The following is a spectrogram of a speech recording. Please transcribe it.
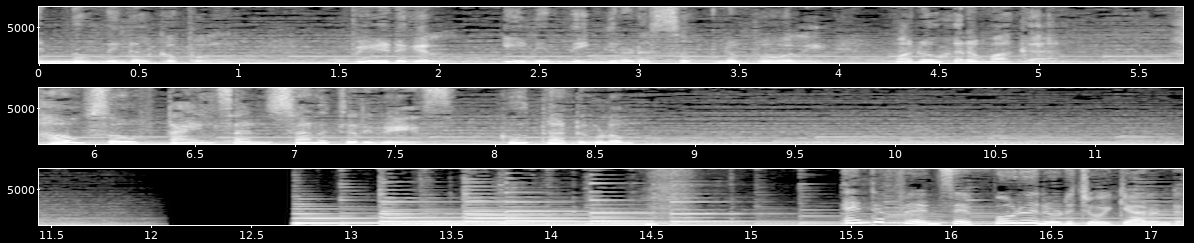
എന്നും നിങ്ങൾക്കൊപ്പം. വീടുകൾ ഇനി നിങ്ങളുടെ സ്വപ്നം പോലെ മനോഹരമാക്കാൻ house of tiles and sanitary waste Koothattukulam. എന്റെ ഫ്രണ്ട്സ് എപ്പോഴും എന്നോട് ചോദിക്കാറുണ്ട്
